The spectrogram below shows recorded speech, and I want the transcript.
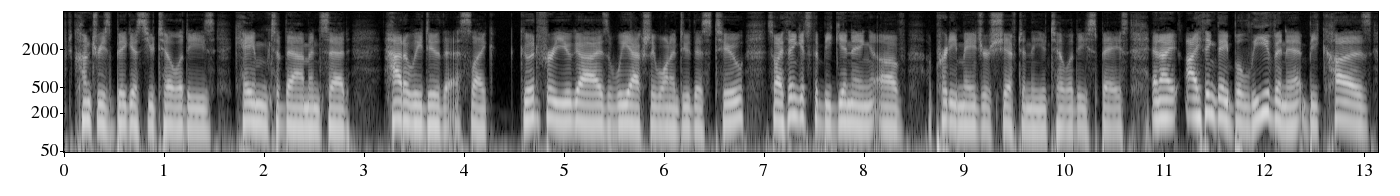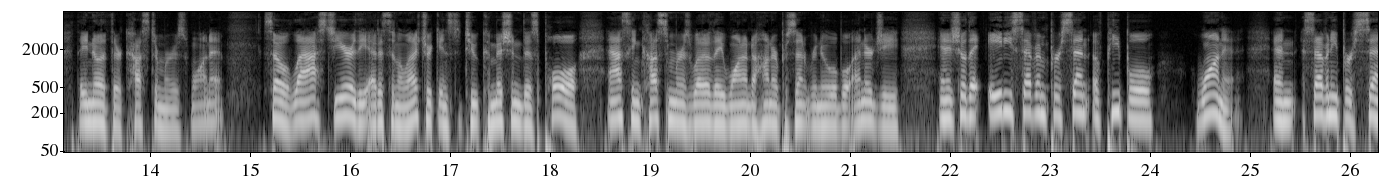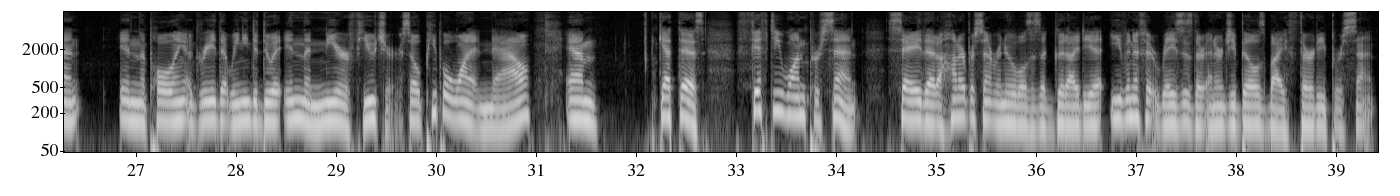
country's biggest utilities came to them and said, "How do we do this? Like, good for you guys. We actually want to do this too." So I think it's the beginning of a pretty major shift in the utility space, and I I think they believe in it because they know that their customers want it. So last year, the Edison Electric Institute commissioned this poll asking customers whether they wanted 100% renewable energy, and it showed that 87% of people want it. And 70% in the polling agreed that we need to do it in the near future. So people want it now. And get this 51% say that 100% renewables is a good idea even if it raises their energy bills by 30%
